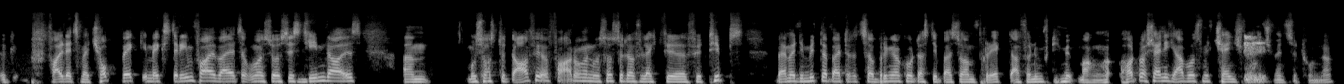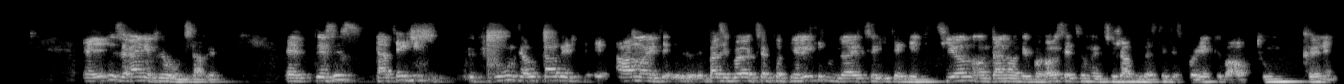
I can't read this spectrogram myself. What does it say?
äh, fällt jetzt mein Job weg im Extremfall, weil jetzt auch immer so ein System da ist. Ähm, was hast du da für Erfahrungen? Was hast du da vielleicht für, für Tipps, weil man die Mitarbeiter dazu bringen kann, dass die bei so einem Projekt auch vernünftig mitmachen? Hat wahrscheinlich auch was mit Change Management zu tun, ne? Äh, ist eine reine Führungssache. Äh, das ist tatsächlich Führungsaufgabe, einmal, was ich vorher gesagt habe, die richtigen Leute zu identifizieren und dann auch die Voraussetzungen zu schaffen, dass die das Projekt überhaupt tun können.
